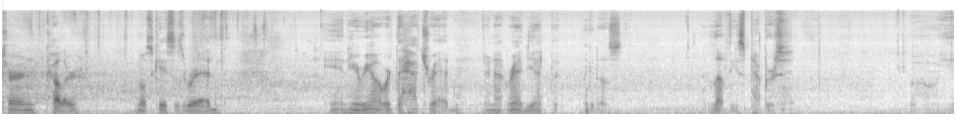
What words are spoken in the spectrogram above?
turn color, most cases red. And here we are, we're at the hatch red. They're not red yet, but look at those. I love these peppers. Oh yeah,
